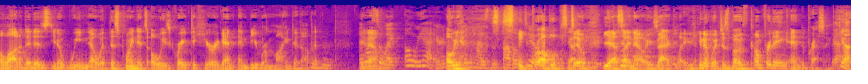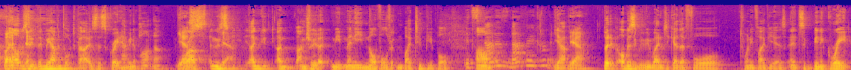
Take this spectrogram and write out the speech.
a lot of it is you know we know at this point, it's always great to hear again and be reminded of it. Mm-hmm. And You know? also, like, oh yeah, Aaron Oh Sorkin yeah, has this problem Same too. problems Yeah. too. Yes, I know exactly. You know, which is both comforting and depressing. Yeah, but and obviously, the we haven't talked about is this great having a partner Yes. for us. And Yeah. I'm, I'm, I'm sure you don't meet many novels written by two people. It's Um, not as not very common. Yeah. Yeah. But obviously, we've been writing together for 25 years, and it's been a great,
